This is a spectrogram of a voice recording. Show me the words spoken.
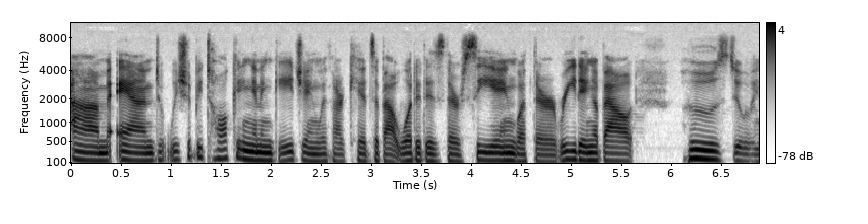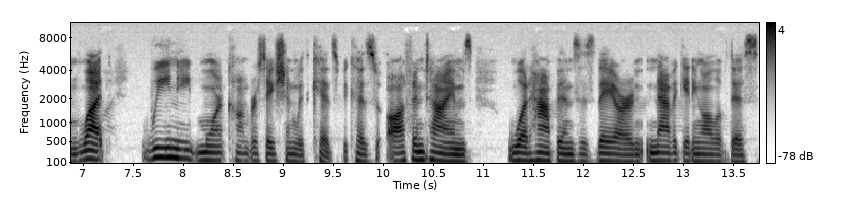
Um, and we should be talking and engaging with our kids about what it is they're seeing, what they're reading about, who's doing what. We need more conversation with kids because oftentimes what happens is they are navigating all of this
